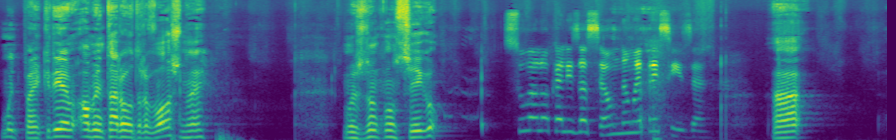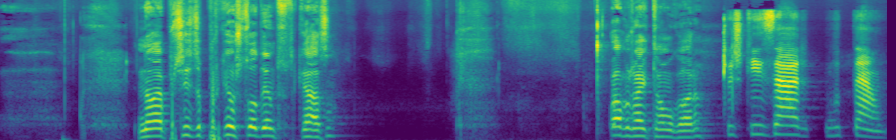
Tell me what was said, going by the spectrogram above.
Muito bem, queria aumentar a outra voz, não é? Mas não consigo. Sua localização não é precisa. Ah. Não é preciso porque eu estou dentro de casa. Vamos lá então agora. pesquisar, botão,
